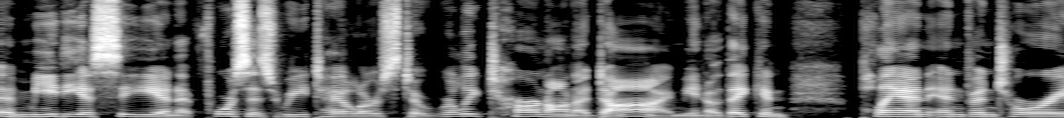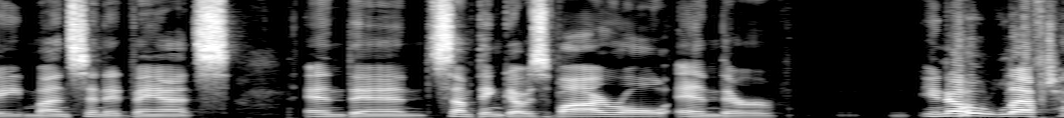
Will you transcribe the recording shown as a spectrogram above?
immediacy and it forces retailers to really turn on a dime. You know, they can plan inventory months in advance and then something goes viral and they're you know left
